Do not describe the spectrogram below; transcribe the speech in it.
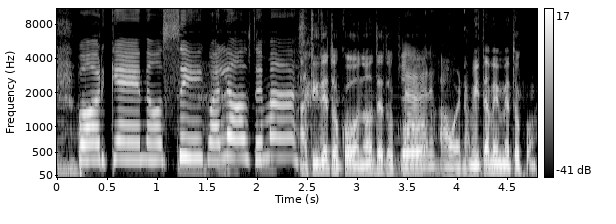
porque no sigo a los demás. A ti te tocó, ¿no? Te tocó. Ah, bueno, a mí también me tocó.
